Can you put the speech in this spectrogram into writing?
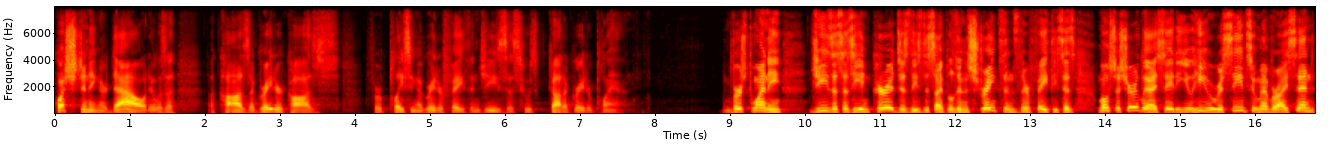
questioning or doubt, it was a, a cause, a greater cause for placing a greater faith in Jesus, who's got a greater plan. Verse 20, Jesus, as he encourages these disciples and strengthens their faith, he says, Most assuredly, I say to you, he who receives whomever I send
